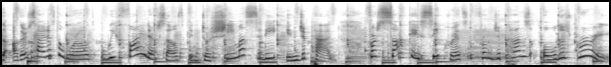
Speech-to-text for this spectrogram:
the other side of the world, we find ourselves in Toshima City in Japan for sake secrets from Japan's oldest brewery,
